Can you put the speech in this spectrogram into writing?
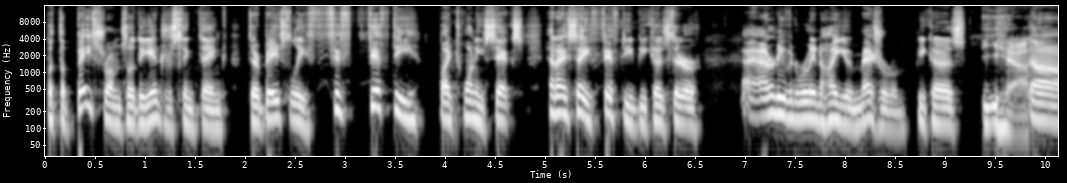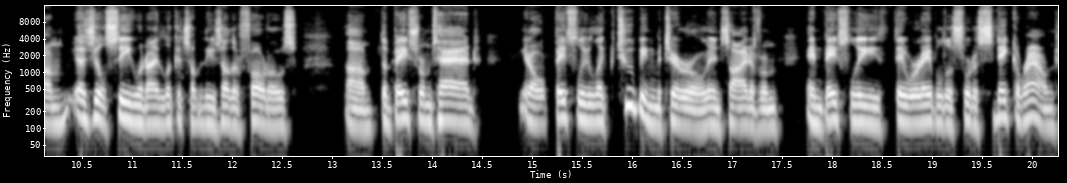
But the bass drums are the interesting thing. They're basically 50 by 26. And I say 50 because they're, I don't even really know how you measure them because Yeah. um, as you'll see when I look at some of these other photos, um, the bass rooms had, you know, basically like tubing material inside of them, and basically they were able to sort of snake around.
